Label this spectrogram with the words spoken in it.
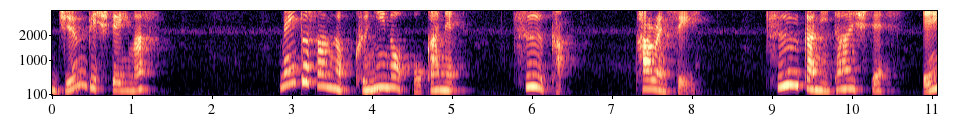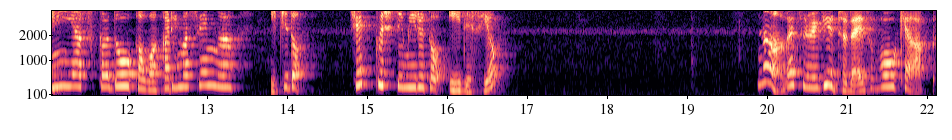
準備しています。メイトさんの国のお金、通貨、currency、通貨に対して円安かどうかわかりませんが、一度チェックしてみるといいですよ。Now let's review today's vocab.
